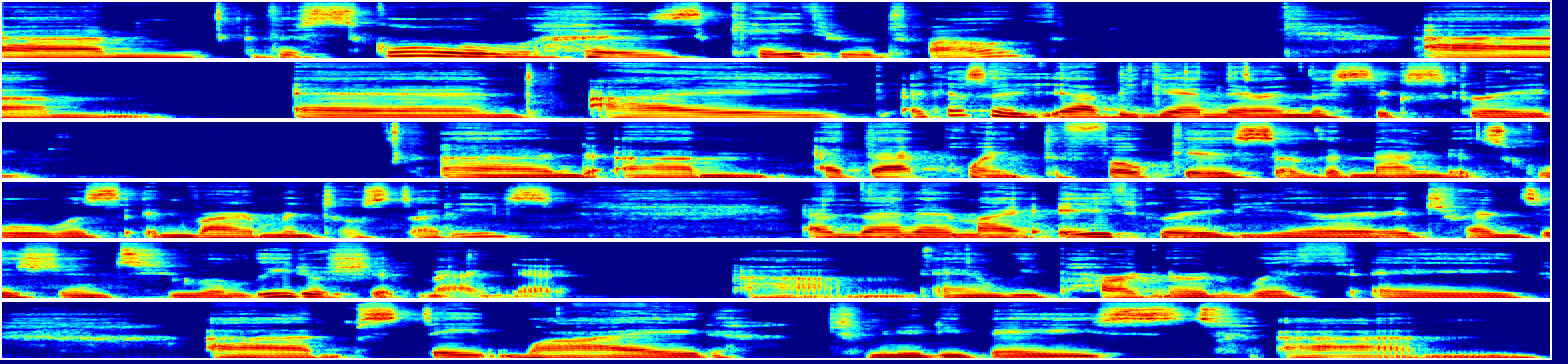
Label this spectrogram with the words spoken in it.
um, the school was K through 12. Um, and I, I guess I yeah, began there in the sixth grade. And um, at that point, the focus of the magnet school was environmental studies. And then in my eighth grade year, it transitioned to a leadership magnet. Um, and we partnered with a um, statewide, community based, um,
